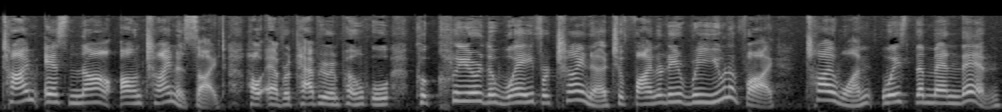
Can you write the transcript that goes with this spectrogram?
time is not on China's side. However, capturing Penghu could clear the way for China to finally reunify Taiwan with the mainland.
